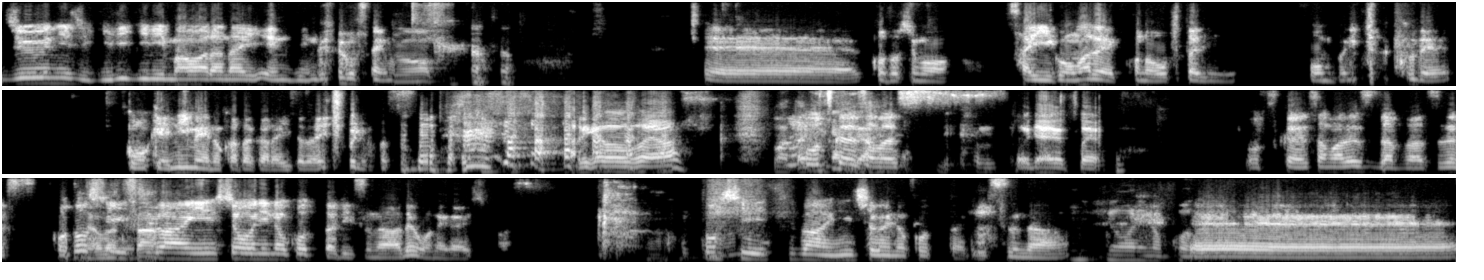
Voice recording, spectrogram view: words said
12時ギリギリ回らないエンディングでございます。おえー、今年も最後までこのお二人に本部に抱っこで合計2名の方からいただいております。ありがとうございます。ま たお疲れ様で。す。本当にありがとうございます。お疲れ様です。ダブアツです。今年一番印象に残ったリスナーでお願いします。今年一番印象に残ったリスナー。非常に残る。え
